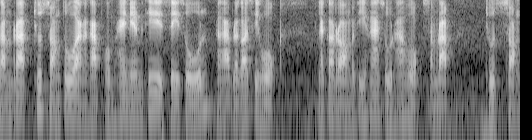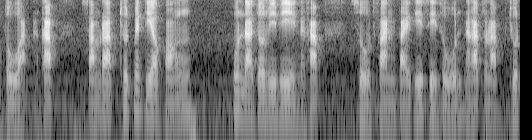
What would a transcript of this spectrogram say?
สำหรับชุด 2 ตัวนะครับ ผมให้เน้นไปที่ 40 นะครับ แล้วก็ 46 แล้วก็รองไปที่ 5056สำหรับชุด 2 ตัวนะครับสำหรับชุดเม็ดเดียวของหุ้นดาวโจนส์ VP นะครับ สูตรฟันไปที่ 40 นะครับสำหรับชุด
